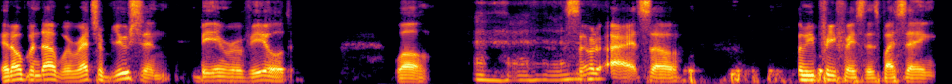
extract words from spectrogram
it opened up with Retribution being revealed. Well, sort of. All right, so let me preface this by saying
